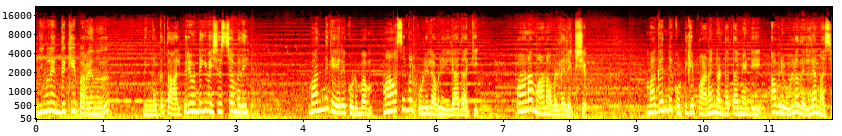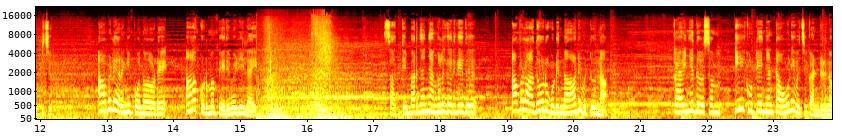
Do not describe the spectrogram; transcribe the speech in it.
നിങ്ങൾ എന്തൊക്കെയാ പറയുന്നത്? നിങ്ങൾക്ക് താല്പര്യമുണ്ടെങ്കിൽ വിശ്വസിച്ചാൽ മതി. വന്നു കയറിയ കുടുംബം മാസങ്ങൾക്കുള്ളിൽ അവൾ ഇല്ലാതാക്കി. പണമാണ് അവളുടെ ലക്ഷ്യം. മകന്റെ കുട്ടിക്ക് പണം കണ്ടെത്താൻ വേണ്ടി അവരുള്ളതെല്ലാം നശിപ്പിച്ചു. അവൾ ഇറങ്ങിപ്പോന്നതോടെ ആ കുടുംബം പെരുവഴിയിലായി. സത്യം പറഞ്ഞാൽ ഞങ്ങൾ കരുതിയത് അവൾ അതോടുകൂടി നാട് വിട്ടുവെന്നാ കഴിഞ്ഞ ദിവസം ഈ കുട്ടിയെ ഞാൻ ടൗണിൽ വെച്ച് കണ്ടിരുന്നു.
